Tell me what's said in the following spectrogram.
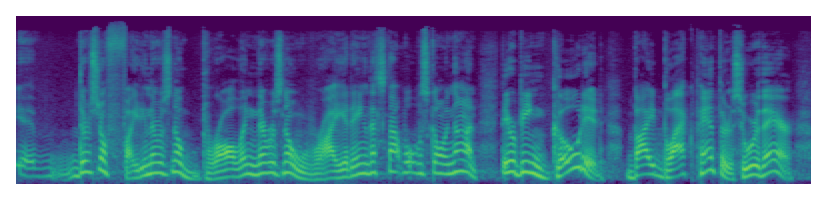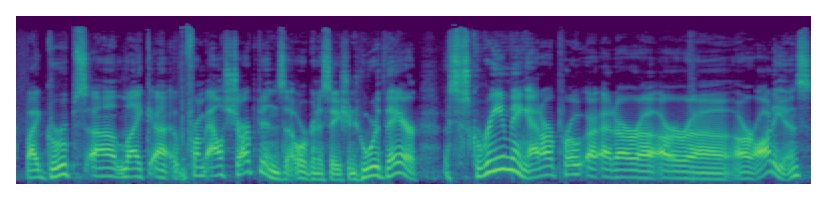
there was no fighting, there was no brawling, there was no rioting. That's not what was going on. They were being goaded by Black Panthers who were there, by groups uh, like uh, from Al Sharpton's organization who were there, screaming at our pro, uh, at our uh, our uh, our audience.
